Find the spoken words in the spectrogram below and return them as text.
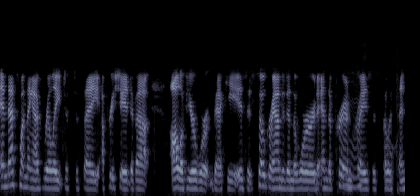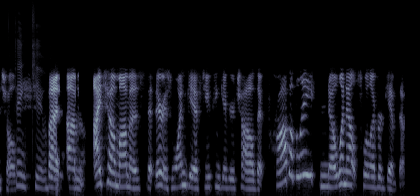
and that's one thing I've really just to say appreciated about all of your work, Becky, is it's so grounded in the word and the prayer mm-hmm. and praise is so essential. Thank you. But um, I tell mamas that there is one gift you can give your child that probably no one else will ever give them.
